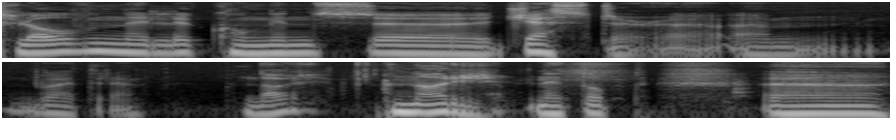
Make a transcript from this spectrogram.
klovn eller kongens uh, jester. Um, hva heter det? Narr. Narr, nettopp. Uh,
